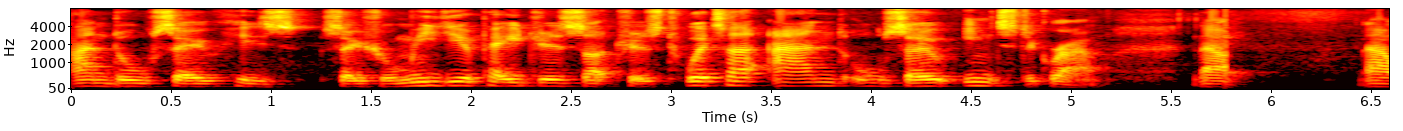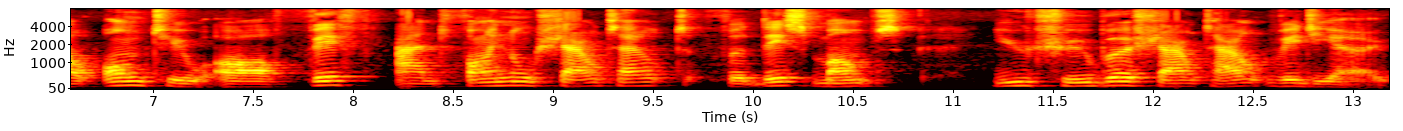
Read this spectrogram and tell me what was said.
and also his social media pages such as Twitter and also Instagram. Now, now on to our fifth and final shout out for this month's YouTuber shout out video.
